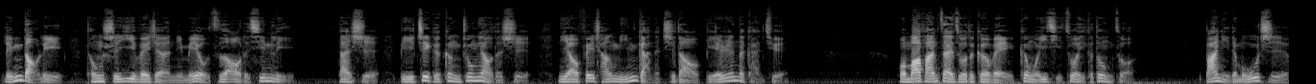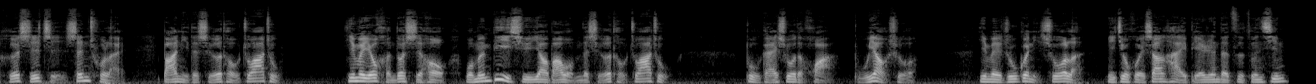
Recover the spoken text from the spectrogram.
领导力同时意味着你没有自傲的心理，但是比这个更重要的是，你要非常敏感的知道别人的感觉。我麻烦在座的各位跟我一起做一个动作，把你的拇指和食指伸出来，把你的舌头抓住，因为有很多时候我们必须要把我们的舌头抓住。不该说的话不要说，因为如果你说了，你就会伤害别人的自尊心。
